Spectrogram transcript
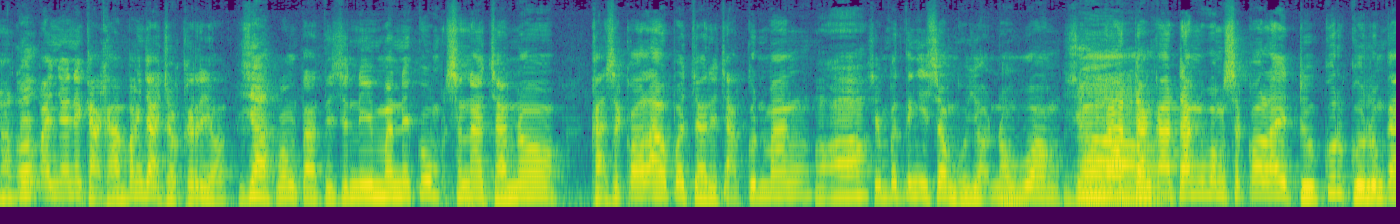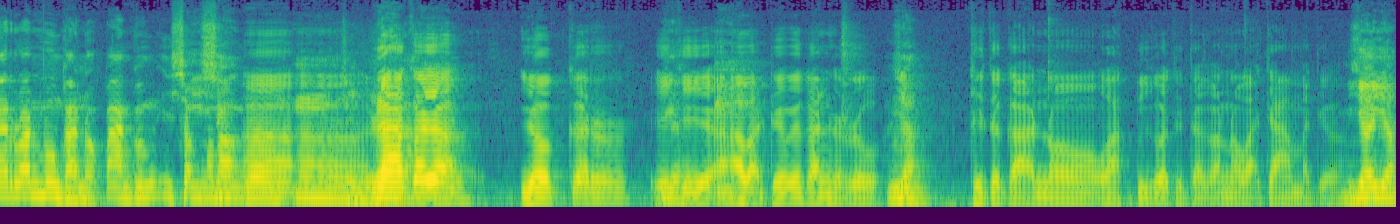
Tapi pancene gak gampang cak joker ya. Iya. Wong dadi seniman iku senajano gak sekolah apa jari Cak Kun mang. Heeh. Sing penting iso guyokno wong. Iya. Kadang-kadang wong sekolah dukur gurung karuanmu gak ono panggung iso ngomong. Heeh. Lah kaya yoker iki awak dhewe kan seru. Iya. Ditekakno waktu kok ditekakno wak camat ya. Iya iya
